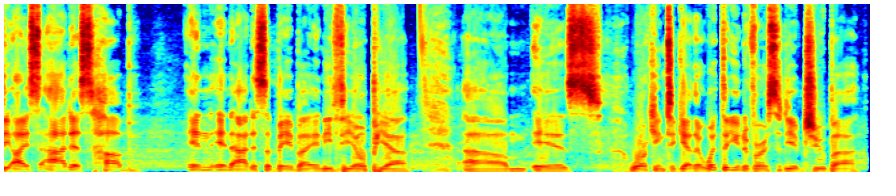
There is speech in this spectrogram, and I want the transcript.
the ICE Addis hub in, in Addis Ababa in Ethiopia um, is working together with the University of Juba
